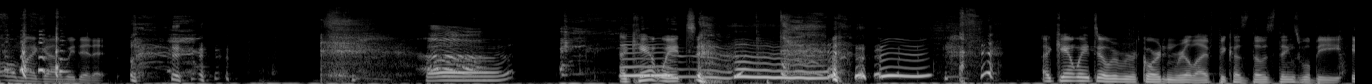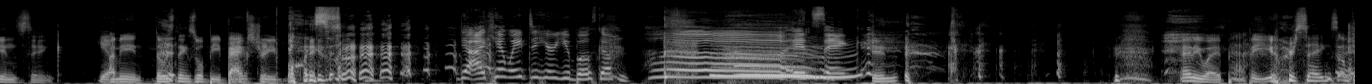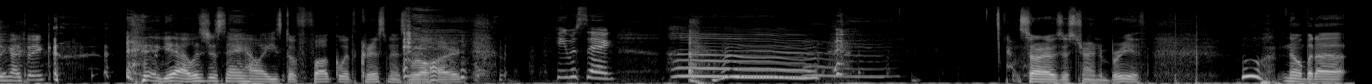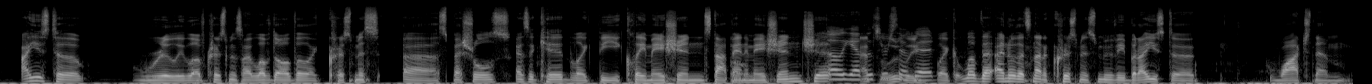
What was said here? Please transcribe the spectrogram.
oh my god, we did it. Uh, I can't wait. To I can't wait till we record in real life because those things will be in sync. yeah. I mean, those things will be Backstreet Boys. Yeah, I can't wait to hear you both go "Ah," in sync. in anyway, Pappy, you were saying something. I think. yeah, I was just saying how I used to fuck with Christmas real hard. He was saying. Sorry, I was just trying to breathe. Whew. No, but uh, I used to really love Christmas. I loved all the like Christmas uh specials as a kid, like the claymation, stop animation shit. "Oh yeah, those are so good." Like love that. I know that's not a Christmas movie, but I used to watch them.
